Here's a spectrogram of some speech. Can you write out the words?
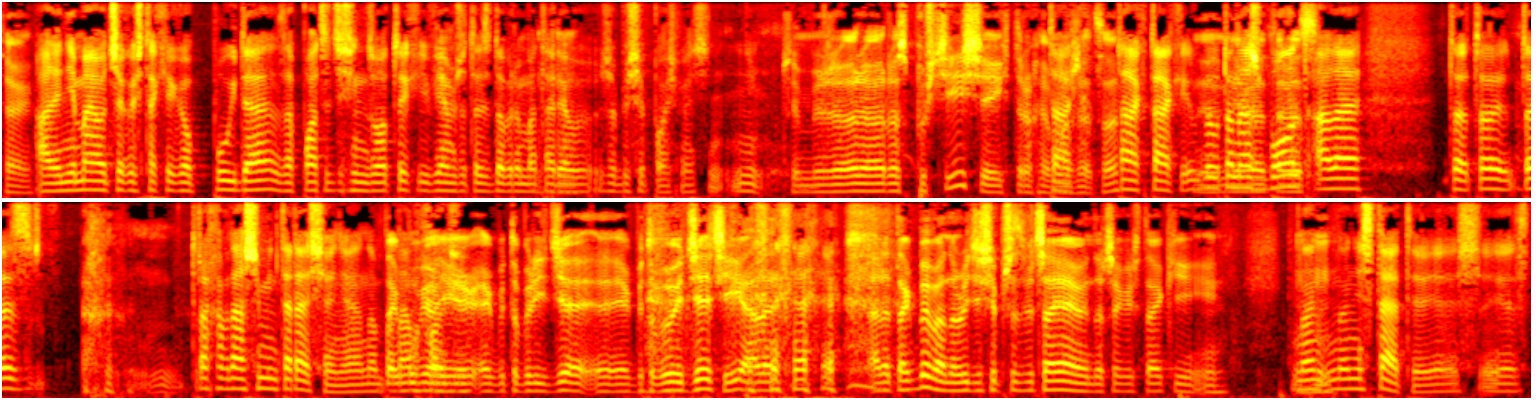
Tak. Ale nie mają czegoś takiego, pójdę, zapłacę 10 zł i wiem, że to jest dobry materiał, Mhm. żeby się pośmiać. Nie, Czyli że ro- rozpuściliście ich trochę tak, może, co? tak, tak. Był to Nie nasz błąd, teraz- ale to, to, to jest trochę w naszym interesie, nie? No bo Tak nam mówię, chodzi... jak- jakby to, byli dzie- jakby to były dzieci, ale, ale tak bywa, no ludzie się przyzwyczajają do czegoś takiego i... No, Mhm. no niestety, jest, jest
